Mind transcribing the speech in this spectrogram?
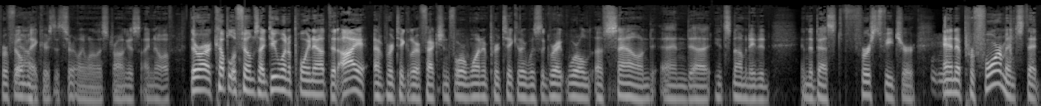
for Yeah. filmmakers. It's certainly one of the strongest I know of. There are a couple of films I do want to point out that I have a particular affection for. One in particular was The Great World of Sound, and uh, it's nominated in the best first feature and a performance that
